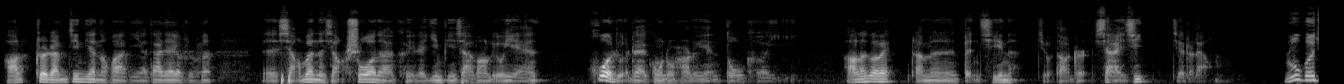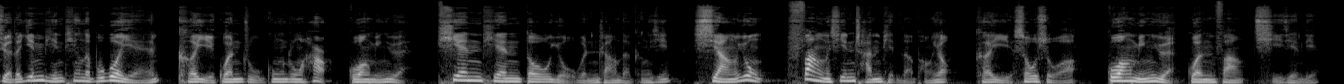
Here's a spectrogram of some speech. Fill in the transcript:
好了，这是咱们今天的话题啊！大家有什么呃想问的、想说的，可以在音频下方留言，或者在公众号留言都可以。好了，各位，咱们本期呢就到这儿，下一期接着聊。如果觉得音频听得不过瘾，可以关注公众号“光明远”，天天都有文章的更新。想用放心产品的朋友，可以搜索“光明远”官方旗舰店。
